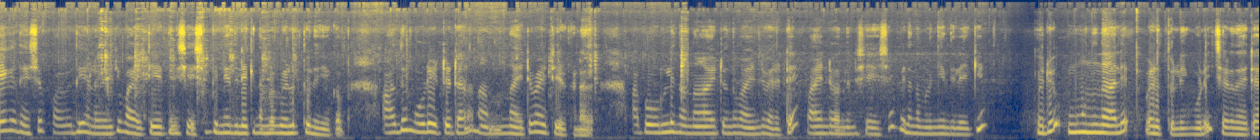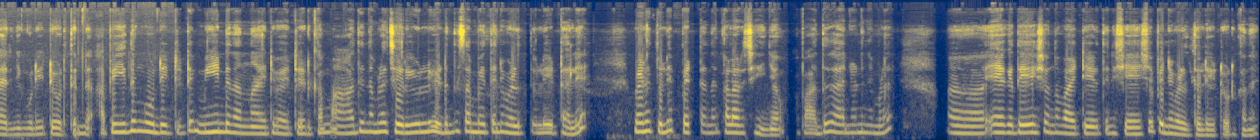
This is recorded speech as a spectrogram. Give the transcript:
ഏകദേശം പകുതി അളവിലേക്ക് വഴറ്റിയതിന് ശേഷം പിന്നെ ഇതിലേക്ക് നമ്മൾ വെളുത്തുള്ളി ചേർക്കും. അതും കൂടി ഇട്ടിട്ടാണ് നന്നായിട്ട് വഴറ്റിയെടുക്കേണ്ടത്. അപ്പോൾ ഉള്ളി നന്നായിട്ടൊന്ന് വഴണ്ടി വരട്ടെ. വഴണ്ടി വന്നതിന് ശേഷം പിന്നെ നമ്മൾ ഇനി ഇതിലേക്ക് ഒരു മൂന്ന് നാല് വെളുത്തുള്ളിയും കൂടി ചെറുതായിട്ട് അരിഞ്ഞും കൂടി ഇട്ട് കൊടുത്തിട്ടുണ്ട്. അപ്പോൾ ഇതും കൂടി ഇട്ടിട്ട് വീണ്ടും നന്നായിട്ട് വഴറ്റിയെടുക്കാം. ആദ്യം നമ്മൾ ചെറിയുള്ളി ഇടുന്ന സമയത്ത് തന്നെ വെളുത്തുള്ളി ഇട്ടാൽ വെളുത്തുള്ളി പെട്ടെന്ന് കളർ ചേഞ്ച് ആവും. അപ്പോൾ അത് കാരണമാണ് നമ്മൾ ഏകദേശം ഒന്ന് വഴറ്റിയെടുത്തതിന് ശേഷം പിന്നെ വെളുത്തുള്ളി ഇട്ട് കൊടുക്കുന്നത്.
